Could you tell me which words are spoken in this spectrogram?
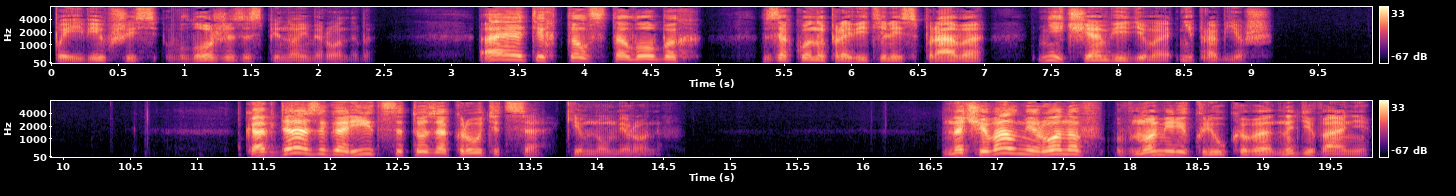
появившись в ложе за спиной Миронова. А этих толстолобых законоправителей справа ничем, видимо, не пробьешь. Когда загорится, то закрутится, кивнул Миронов. Ночевал Миронов в номере Крюкова на диване.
